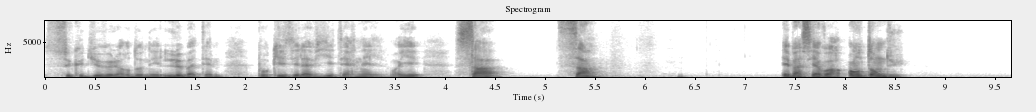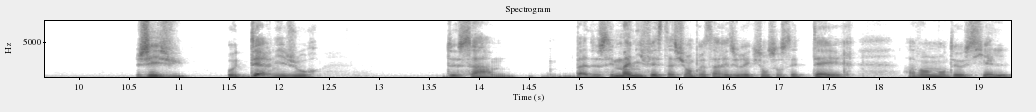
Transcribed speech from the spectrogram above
ce que Dieu veut leur donner, le baptême, pour qu'ils aient la vie éternelle. Voyez, ça, ça, eh ben, c'est avoir entendu Jésus au dernier jour de sa, bah, de ses manifestations après sa résurrection sur cette terre, avant de monter au ciel,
